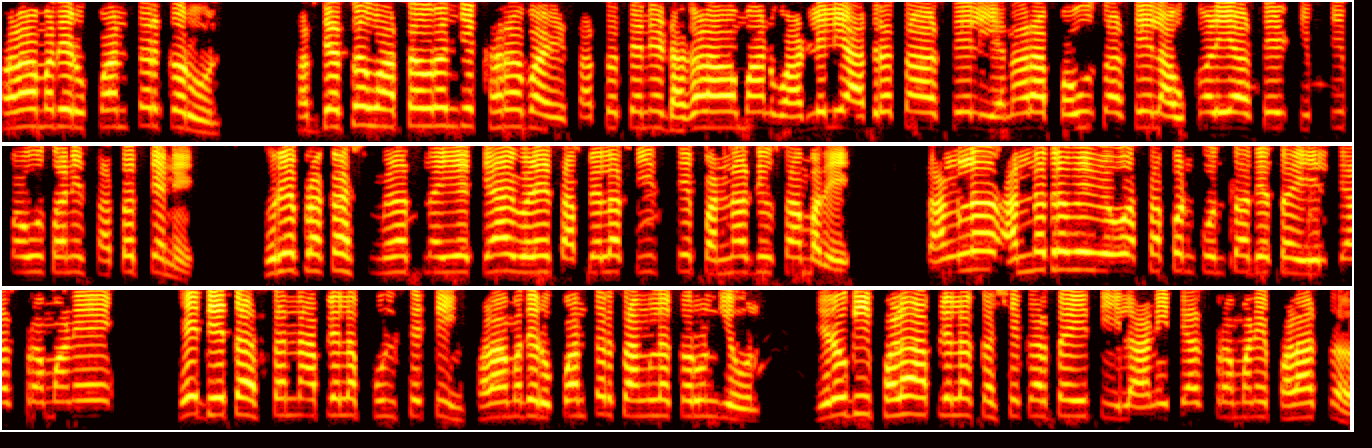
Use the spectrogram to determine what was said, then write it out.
फळामध्ये रूपांतर करून सध्याचं वातावरण जे खराब आहे सातत्याने ढगाळ हवामान वाढलेली आर्द्रता असेल येणारा पाऊस असेल अवकाळी असेल टिपटिप पाऊस आणि सातत्याने सूर्यप्रकाश मिळत नाहीये त्यावेळेस आपल्याला तीस ते पन्नास दिवसामध्ये चांगलं अन्नद्रव्य व्यवस्थापन कोणता देता येईल? त्याचप्रमाणे हे देत असताना आपल्याला फुल सेटिंग फळामध्ये रूपांतर चांगलं करून घेऊन निरोगी फळं आपल्याला कसे करता येतील आणि त्याचप्रमाणे फळाचं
